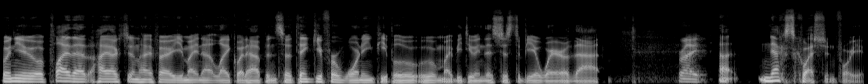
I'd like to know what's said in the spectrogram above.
when you apply that high oxygen, high fire, you might not like what happens. So thank you for warning people who, who might be doing this, just to be aware of that. Right. Uh, next question for you:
